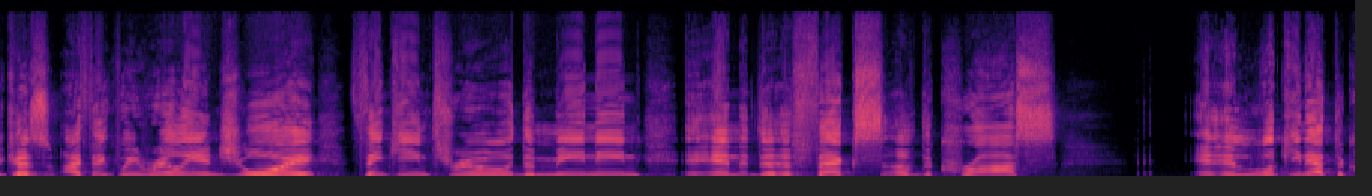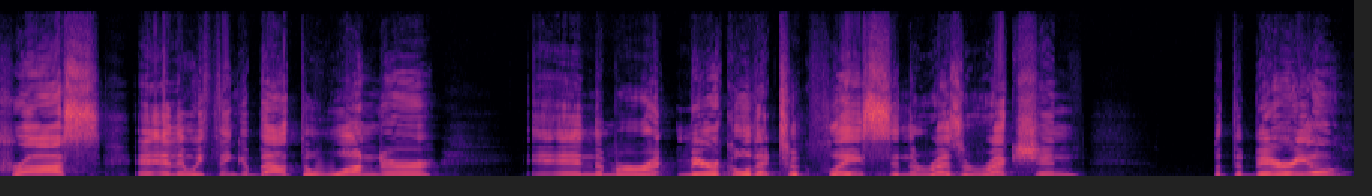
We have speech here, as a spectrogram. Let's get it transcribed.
Because I think we really enjoy thinking through the meaning and the effects of the cross and, and looking at the cross, and, and, then we think about the wonder and the miracle that took place in the resurrection. But the burial,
